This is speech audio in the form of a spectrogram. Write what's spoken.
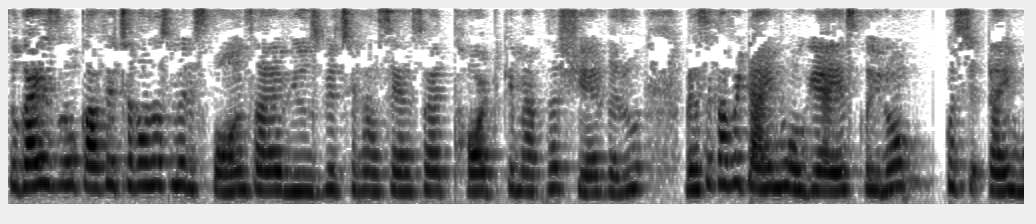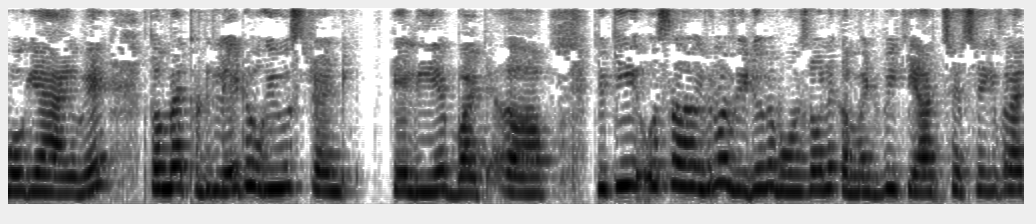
तो गाइज़ वो काफ़ी अच्छा खासा उसमें रिस्पॉन्स आया व्यूज़ भी अच्छे खासे ऐसा थॉट के मैं आपके साथ शेयर करूँ। वैसे काफ़ी टाइम हो गया है इसको यू नो कुछ टाइम हो गया आए हुए तो मैं थोड़ी लेट हो गई उस ट्रेंड के लिए बट uh, क्योंकि उस यू नो वीडियो में बहुत लोगों ने कमेंट भी किया अच्छे अच्छे कि आई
